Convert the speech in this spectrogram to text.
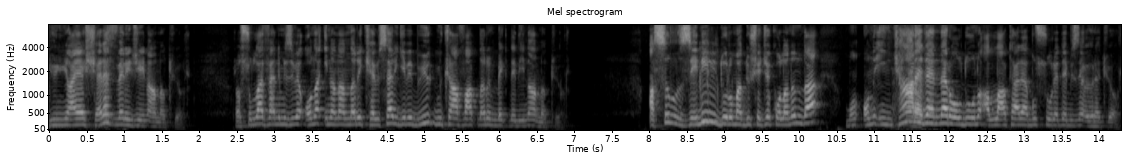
dünyaya şeref vereceğini anlatıyor. Resulullah Efendimiz ve ona inananları Kevser gibi büyük mükafatların beklediğini anlatıyor. Asıl zelil duruma düşecek olanın da onu inkar edenler olduğunu Allahu Teala bu surede bize öğretiyor.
